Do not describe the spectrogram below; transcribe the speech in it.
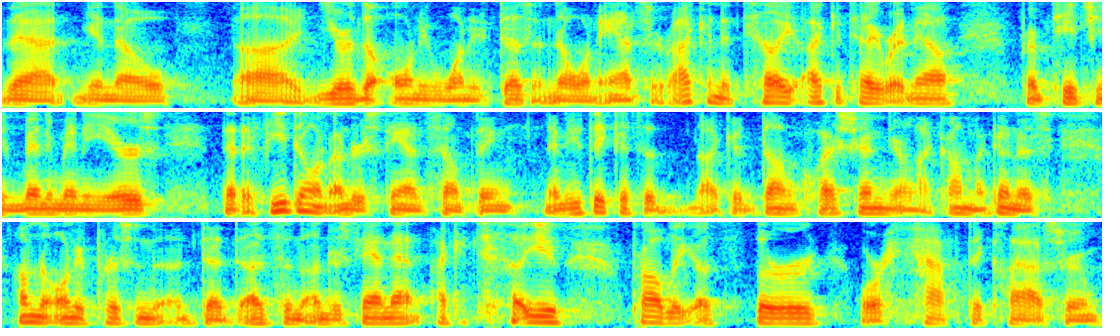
that you know uh, you're the only one who doesn't know an answer. I can tell you, I can tell you right now from teaching many, many years that if you don't understand something and you think it's a like a dumb question, you're like, oh my goodness, I'm the only person that doesn't understand that. I can tell you probably a third or half the classroom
